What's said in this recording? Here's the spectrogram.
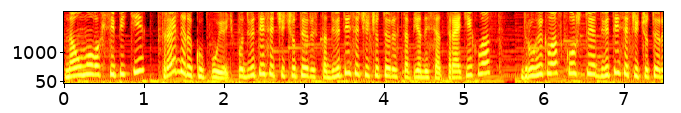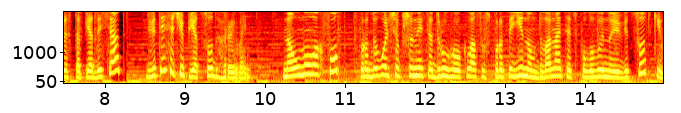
На умовах CPT трейдери купують по 2400-2450 третій клас, другий клас коштує 2450-2500 гривень. На умовах ФОП продовольча пшениця другого класу з протеїном 12,5%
